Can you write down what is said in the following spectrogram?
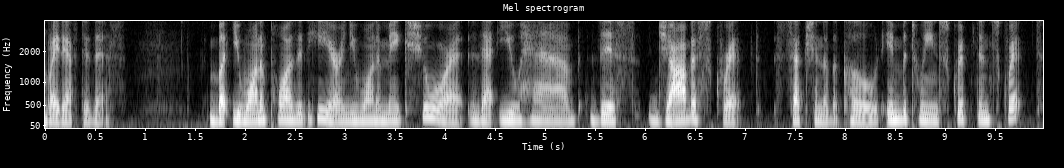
right after this. But you want to pause it here and you want to make sure that you have this JavaScript section of the code in between script and script.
